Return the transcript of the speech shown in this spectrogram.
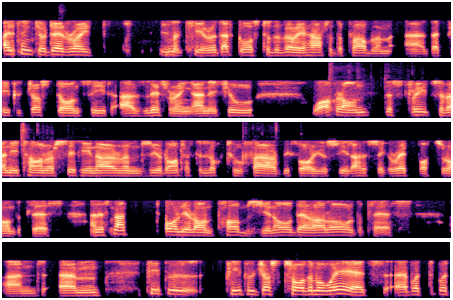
I think you're dead right, Ciara. That goes to the very heart of the problem uh, that people just don't see it as littering, and if you walk around the streets of any town or city in Ireland, you don't have to look too far before you see a lot of cigarette butts around the place. And it's not only around pubs, you know, they're all over the place. And um, people people just throw them away. It's uh, but but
